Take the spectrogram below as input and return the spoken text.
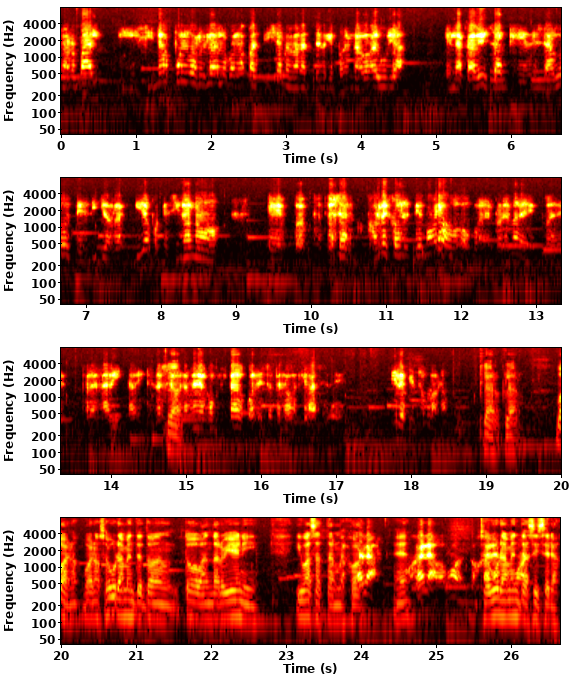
normal y si no puedo arreglarlo con la pastilla me van a tener que poner una válvula en la cabeza que desagote el líquido rápido porque si no no eh, o sea corres con el temor o, o con el problema de, de- para la vista ¿viste? entonces Claro. es medio complicado por eso pero ¿qué va a hacer? Es lo que somos ¿no? claro, claro. Bueno, bueno, seguramente todo, todo va a andar bien y, y vas a estar mejor. ojalá ¿eh? ojalá vamos ojalá, Seguramente vamos. así será.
